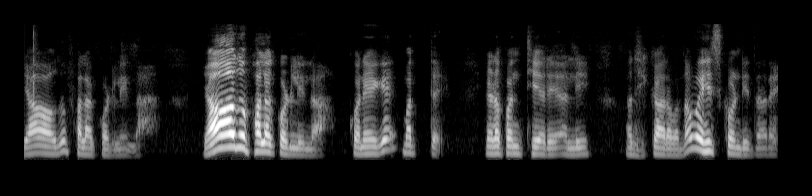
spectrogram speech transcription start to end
ಯಾವುದು ಫಲ ಕೊಡಲಿಲ್ಲ. ಯಾವುದು ಫಲ ಕೊಡಲಿಲ್ಲ. ಕೊನೆಗೆ ಮತ್ತೆ ಎಡಪಂಥೀಯರೇ ಅಲ್ಲಿ ಅಧಿಕಾರವನ್ನು ವಹಿಸಿಕೊಂಡಿದ್ದಾರೆ.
